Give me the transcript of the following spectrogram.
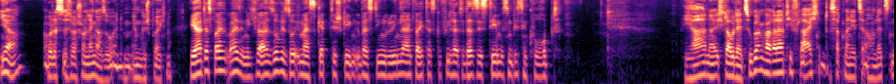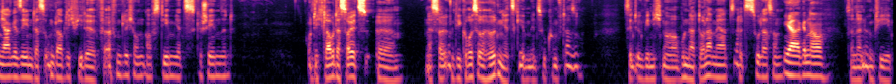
Ja, aber das ist ja schon länger so in, im Gespräch, ne? Ja, das war, weiß ich nicht. Ich war sowieso immer skeptisch gegenüber Steam Greenlight, weil ich das Gefühl hatte, das System ist ein bisschen korrupt. Ja, na, ich glaube, der Zugang war relativ leicht und das hat man jetzt ja auch im letzten Jahr gesehen, dass unglaublich viele Veröffentlichungen auf Steam jetzt geschehen sind. Und ich glaube, das soll jetzt, äh, das soll irgendwie größere Hürden jetzt geben in Zukunft. Also sind irgendwie nicht nur 100 Dollar mehr als Zulassung. Ja, genau sondern irgendwie,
